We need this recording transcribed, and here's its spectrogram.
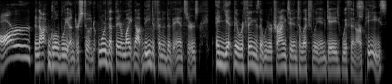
are not globally understood or that there might not be definitive answers, and yet there were things that we were trying to intellectually engage within our piece,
